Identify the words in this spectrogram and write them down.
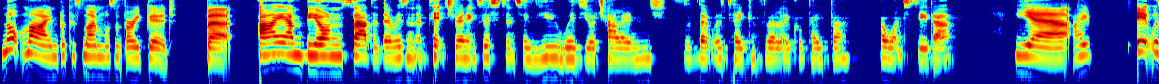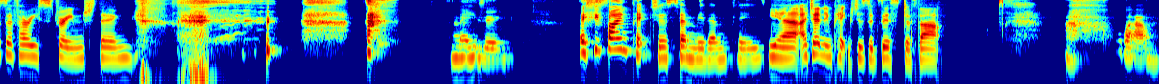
Not mine because mine wasn't very good, but I am beyond sad that there isn't a picture in existence of you with your challenge that was taken for the local paper. I want to see that. yeah, I it was a very strange thing. Amazing. If you find pictures, send me them, please. yeah, I don't think pictures exist of that. Wow.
